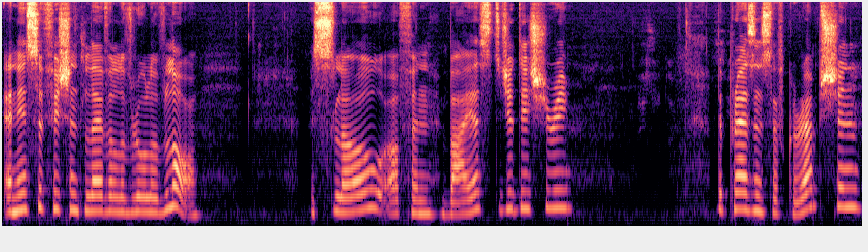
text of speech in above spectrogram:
an insufficient level of rule of law, a slow, often biased judiciary, the presence of corruption,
